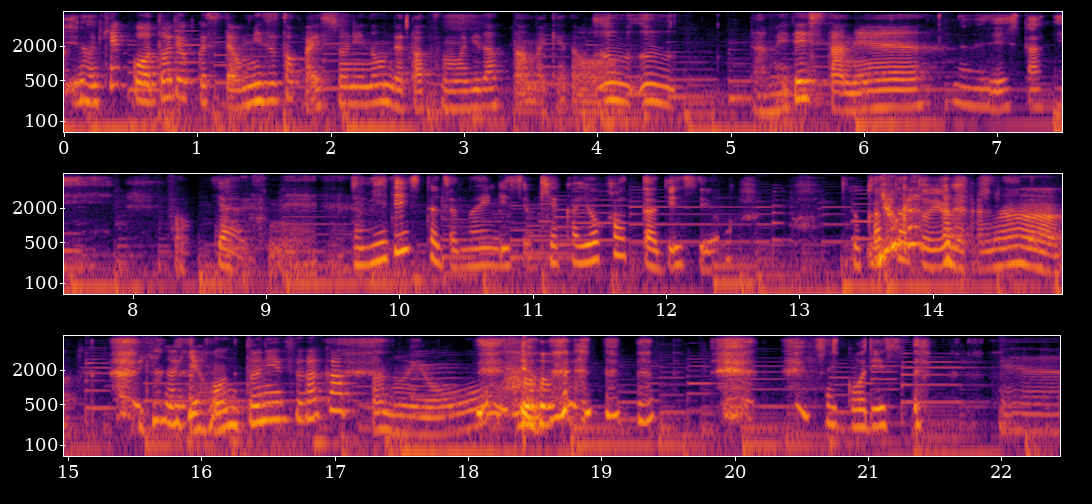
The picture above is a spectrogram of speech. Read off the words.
いでねでも結構努力してお水とか一緒に飲んでたつもりだったんだけど、うんうん。ダメでしたね。ダメでしたね。そうですね。ダメでしたじゃないんですよ。結果良かったですよよかったというかな。次の日本当に辛かったのよ。最高です。えー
